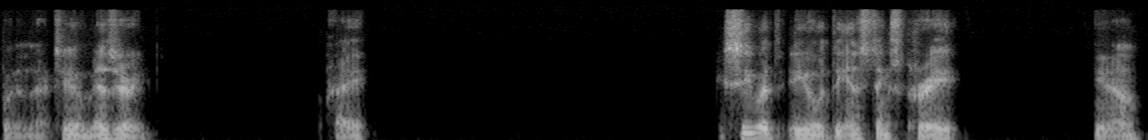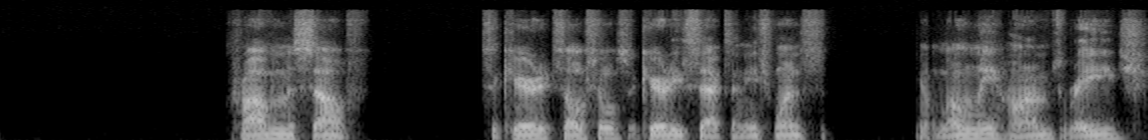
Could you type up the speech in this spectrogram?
put in there too. Misery, right? See what you know what the instincts create you know problem is self security social security sex and each one's you know, lonely, harms, rage.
